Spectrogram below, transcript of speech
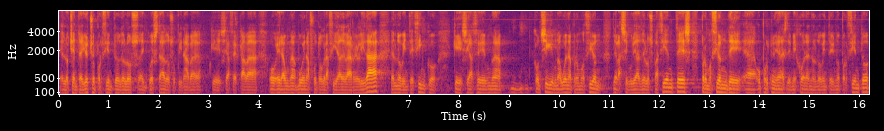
el 88% de los encuestados opinaba que se acercaba o era una buena fotografía de la realidad, el 95% que se hace una consigue una buena promoción de la seguridad de los pacientes, promoción de eh, oportunidades de mejora en el 91%,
